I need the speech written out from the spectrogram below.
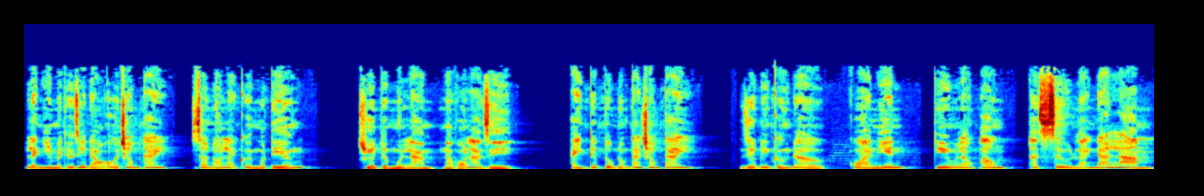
lại nhìn mấy thứ gì đó ở trong tay Sau đó lại cười một tiếng Chuyện tôi muốn làm nó có là gì? Anh tiếp tục động tác trong tay Diệu Tinh cứng đờ Quả nhiên Tiêu Lam Phong thật sự là anh đã làm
